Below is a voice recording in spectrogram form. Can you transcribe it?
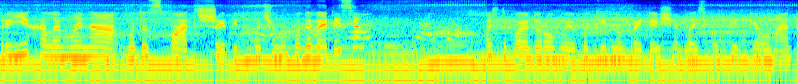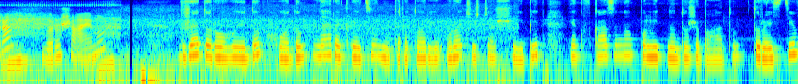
Приїхали ми на водоспад Шипіт. Хочемо подивитися. Ось такою дорогою потрібно пройти ще близько пів кілометра. Вирушаємо. Вже дорогою до входу на рекреаційну територію урочища Шипіт, як вказано, помітно дуже багато туристів,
